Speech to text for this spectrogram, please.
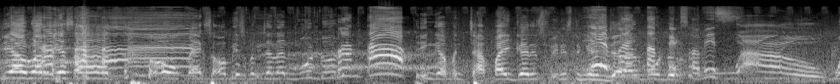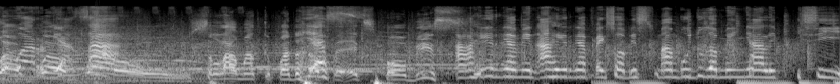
Ya luar biasa. Oh, PX Obis berjalan mundur Mantap. Hingga mencapai garis finish dengan Eh, jalan mantap mundur. PX Hobbies. Wow, wow, Luar wow, biasa. wow. Selamat kepada Yes. PX Hobbies. Akhirnya Min, akhirnya Pexobis mampu juga menyalip si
